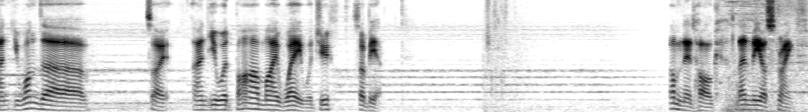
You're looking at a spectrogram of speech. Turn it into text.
And you wonder... Sorry, and you would bar my way, would you? So be it. Come, Nidhogg, lend me your strength.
